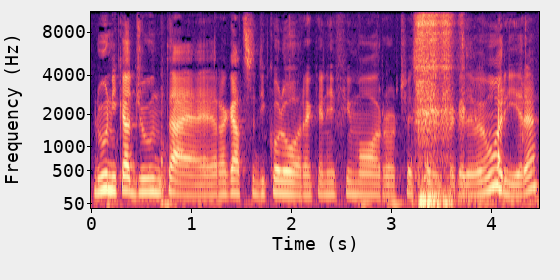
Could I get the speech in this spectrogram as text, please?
L'unica aggiunta è il ragazzo di colore che nei film horror c'è sempre che deve morire.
